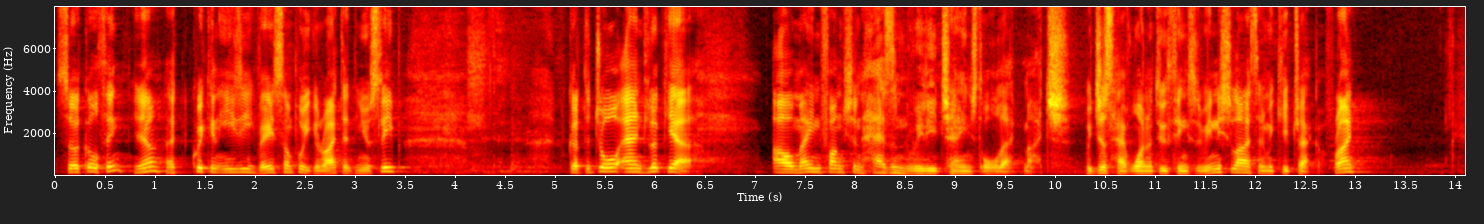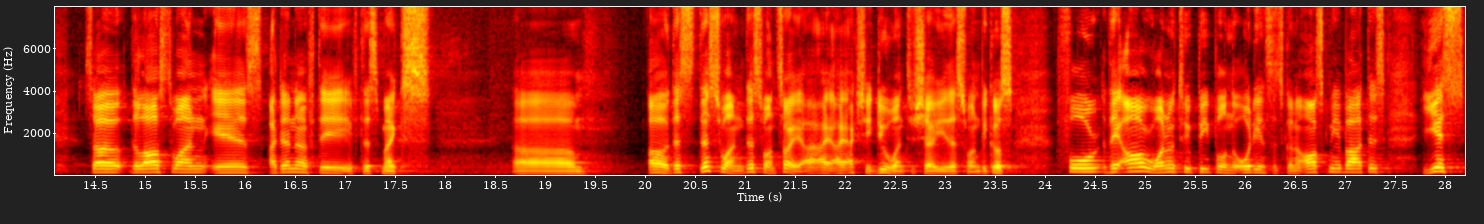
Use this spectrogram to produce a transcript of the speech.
circle thing, yeah, that quick and easy, very simple. You can write that in your sleep. Got the draw, and look here, our main function hasn't really changed all that much. We just have one or two things that we initialize and we keep track of, right? So the last one is, I don't know if, they, if this makes um, Oh, this, this one, this one, sorry, I, I actually do want to show you this one because for there are one or two people in the audience that's going to ask me about this. Yes,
